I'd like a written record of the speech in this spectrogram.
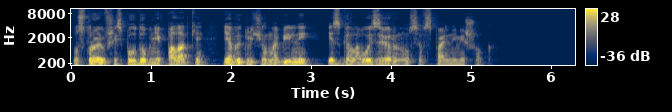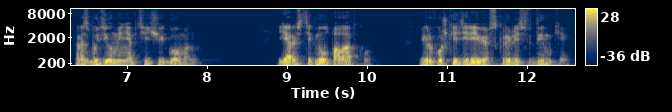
Устроившись поудобнее в палатке, я выключил мобильный и с головой завернулся в спальный мешок. Разбудил меня птичий гомон. Я расстегнул палатку. Верхушки деревьев скрылись в дымке.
